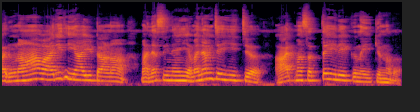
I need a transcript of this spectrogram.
കരുണാവാരിധിയായിട്ടാണ് മനസ്സിനെ യമനം ചെയ്യിച്ച് ആത്മസത്തയിലേക്ക് നയിക്കുന്നത്.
